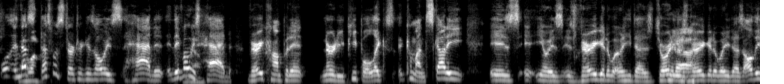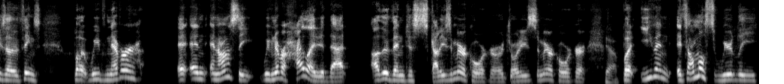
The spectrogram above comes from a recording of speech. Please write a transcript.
Well, and that's that's what Star Trek has always had. They've always Yeah. had very competent, nerdy people. Like, come on, Scotty is you know is is very good at what he does. Geordi is very good at what he does. All these other things, but we've never, and and honestly, we've never highlighted that other than just Scotty's a miracle worker or Geordi's a miracle worker. Yeah. But even it's almost weirdly.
